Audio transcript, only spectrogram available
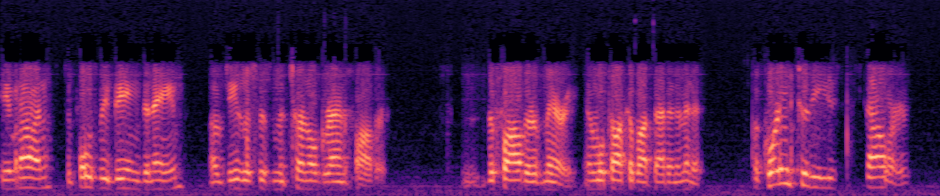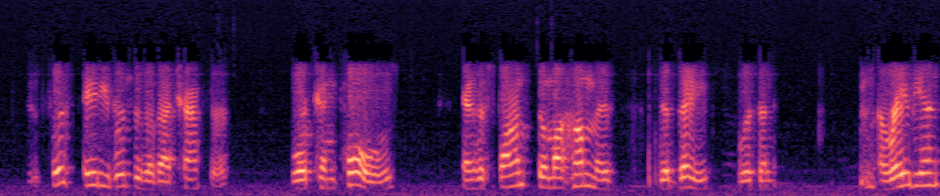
Imran supposedly being the name of Jesus' maternal grandfather, the father of Mary. And we'll talk about that in a minute. According to these scholars, the first 80 verses of that chapter were composed in response to Muhammad's debate with an Arabian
